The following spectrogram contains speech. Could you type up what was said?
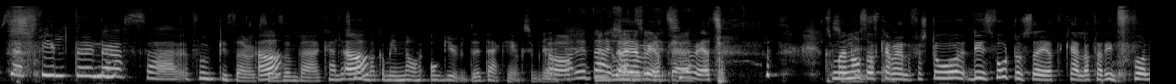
Så filterlösa funkisar också Ja. som bara Kalles Ja. mamma kom in och åh gud det där kan ju också bli. Ja, det där Ja, jag vet, lite- jag vet. Så Alltså, men någonstans kan man ändå förstå, det är svårt att säga till Kalle att han inte får vara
